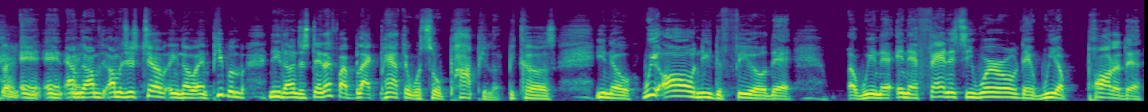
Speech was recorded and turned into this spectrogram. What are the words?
Thank and, and I'm, I'm, I'm, gonna just tell you know, and people need to understand that's why Black Panther was so popular because you know we all need to feel that uh, we in that in that fantasy world that we are part of the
